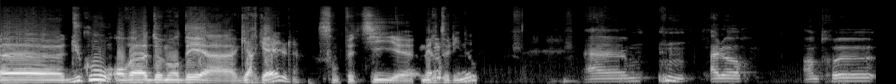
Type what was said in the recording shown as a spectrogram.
Euh, du coup, on va demander à Gargael, son petit euh, merdolino. Euh, alors, entre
